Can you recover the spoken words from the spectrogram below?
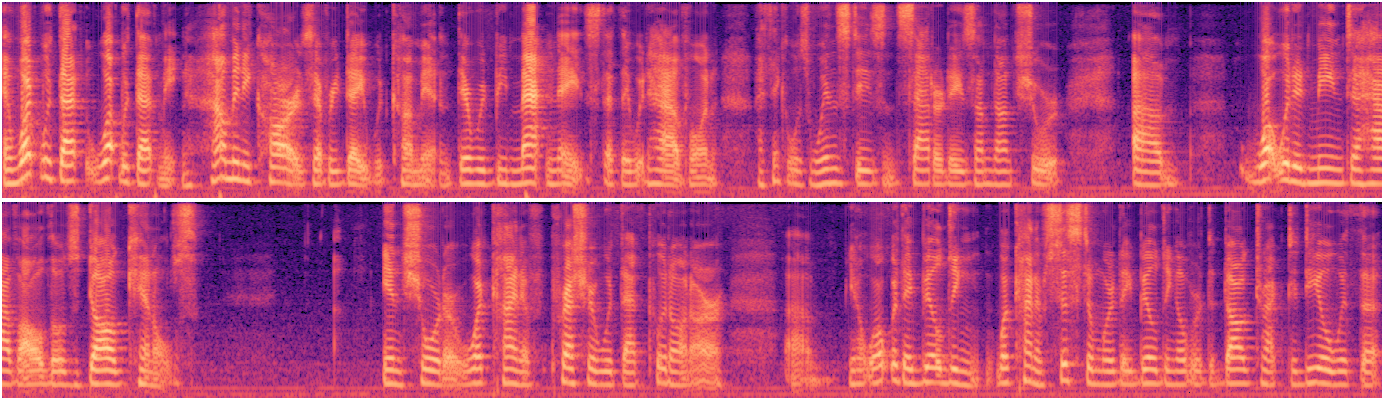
And what would that what would that mean? How many cars every day would come in? There would be matinees that they would have on I think it was Wednesdays and Saturdays, I'm not sure. Um, what would it mean to have all those dog kennels in Shorter? What kind of pressure would that put on our, um, you know, what were they building? What kind of system were they building over the dog track to deal with the,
